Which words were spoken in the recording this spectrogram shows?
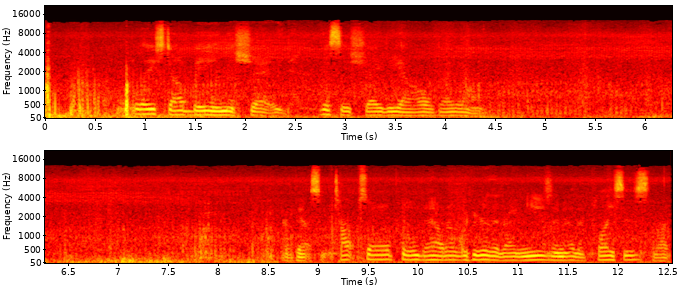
but at least I'll be in the shade. This is shady all day long. I've got some topsoil pulled out over here that I can use in other places, like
